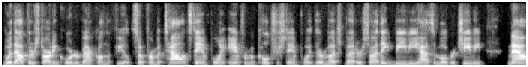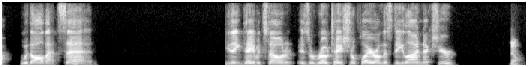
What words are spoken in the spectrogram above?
without their starting quarterback on the field. So from a talent standpoint and from a culture standpoint, they're much better. So I think BV has them overachieving. Now, with all that said, you think David Stone is a rotational player on this D line next year? No.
